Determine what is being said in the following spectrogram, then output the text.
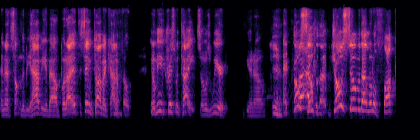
And that's something to be happy about. But I at the same time, I Mm. kind of felt, you know, me and Chris were tight, so it was weird, you know. Yeah. And Joe Silva, that Joe Silva, that little fuck,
